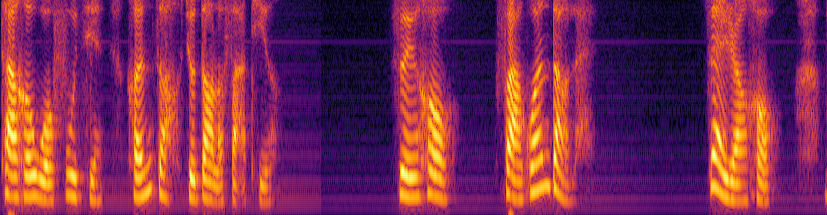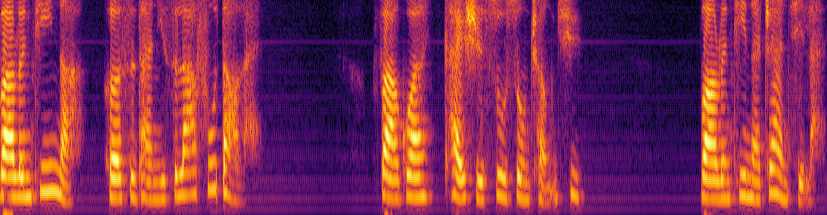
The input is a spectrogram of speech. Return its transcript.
她和我父亲很早就到了法庭。随后，法官到来。再然后，瓦伦蒂娜和斯坦尼斯拉夫到来。法官开始诉讼程序。瓦伦蒂娜站起来：“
